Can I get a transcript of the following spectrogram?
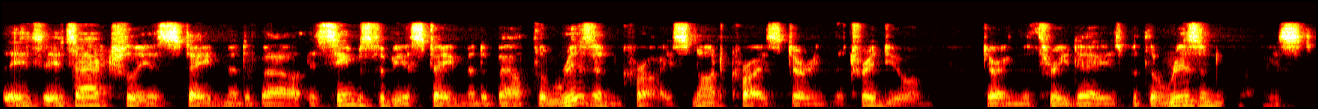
it's it's actually a statement about. It seems to be a statement about the risen Christ, not Christ during the Triduum, during the three days, but the risen Christ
